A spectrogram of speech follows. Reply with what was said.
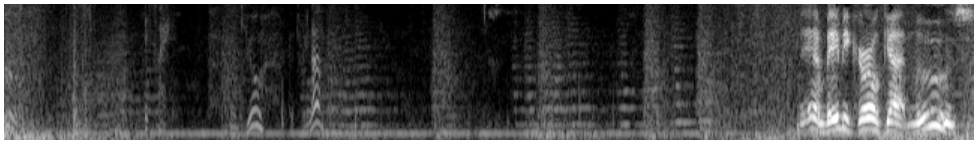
This you, Katrina. Damn, baby girl got moves.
